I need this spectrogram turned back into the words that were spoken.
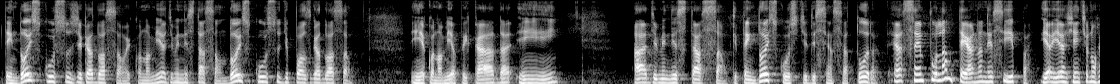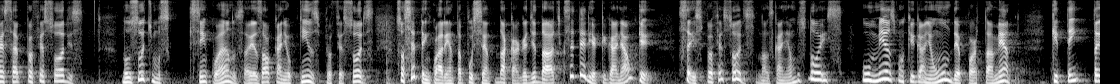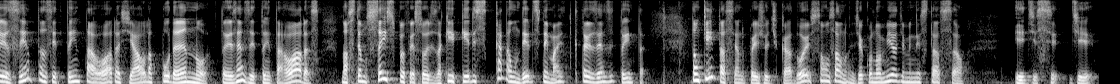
tem dois cursos de graduação, Economia e Administração, dois cursos de pós-graduação, em Economia Aplicada e em administração, que tem dois cursos de licenciatura, é sempre o lanterna nesse IPA. E aí a gente não recebe professores. Nos últimos cinco anos, a Exalc ganhou 15 professores. Se você tem 40% da carga didática, você teria que ganhar o quê? Seis professores. Nós ganhamos dois. O mesmo que ganhou um departamento que tem 330 horas de aula por ano. 330 horas nós temos seis professores aqui que eles, cada um deles tem mais que 330. Então, quem está sendo prejudicado hoje são os alunos de economia, administração e de, de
